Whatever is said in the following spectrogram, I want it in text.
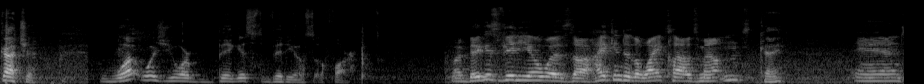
Gotcha. What was your biggest video so far? My biggest video was uh, hiking to the White Clouds Mountains. Okay. And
